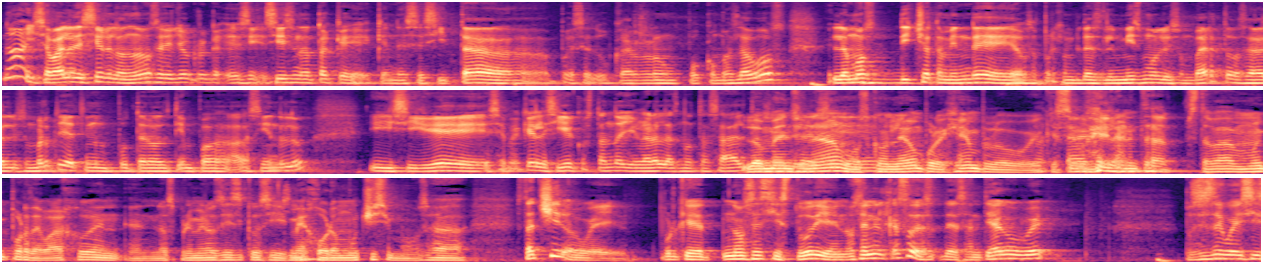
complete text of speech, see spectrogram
no, y se vale decirlo, ¿no? O sea, yo creo que eh, sí, sí se nota que, que necesita pues educar un poco más la voz. Lo hemos dicho también de, o sea, por ejemplo, desde el mismo Luis Humberto, o sea, Luis Humberto ya tiene un putero de tiempo ha- haciéndolo y sigue, se ve que le sigue costando llegar a las notas altas. Lo mencionábamos sigue- con León, por ejemplo, güey, que Exacto. güey, la neta, estaba muy por debajo en, en los primeros discos y mejoró muchísimo. O sea, está chido, güey, porque no sé si estudien. O sea, en el caso de, de Santiago, güey, pues ese güey sí,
